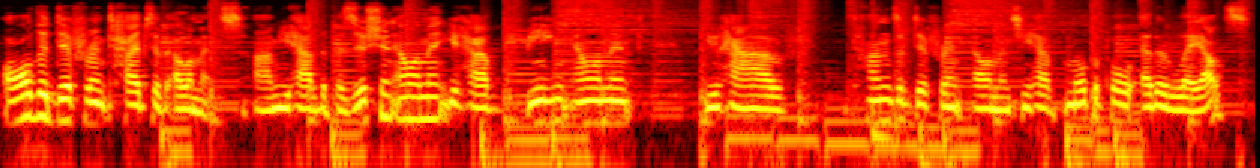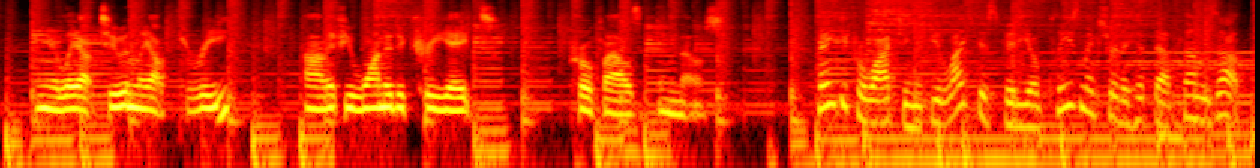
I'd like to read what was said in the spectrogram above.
all the different types of elements. Um, you have the position element, you have beam element, you have tons of different elements. You have multiple other layouts in your layout 2 and layout 3 um, if you wanted to create profiles in those. Thank you for watching. If you like this video, please make sure to hit that thumbs up.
